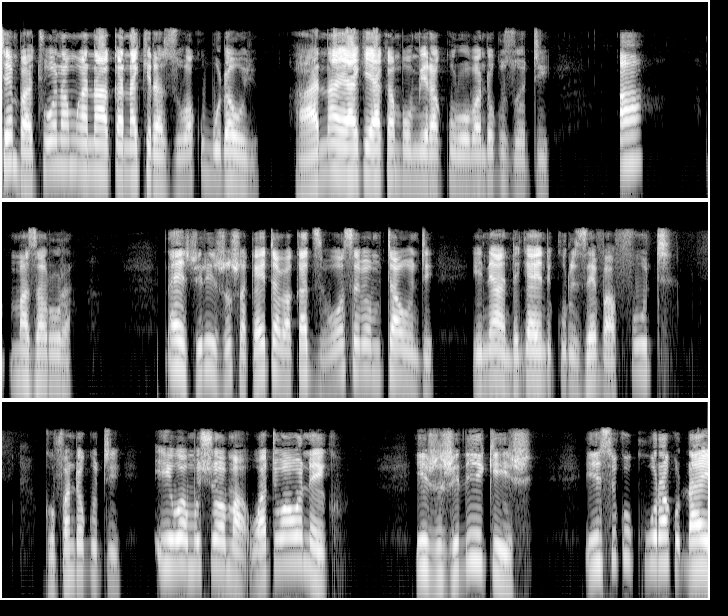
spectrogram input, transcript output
temba achiona mwana akanakira zuva kubuda uyu hana yake yakambomira kurova ndokuzoti a mazarura dai zviri izvo zvakaita vakadzi vose vemutaundi ini handingaendi kuruzevha futi. Gofa ndokuti iwe mushoma wati waoneiko izvi zvidiki izvi. Isi kukura kudai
